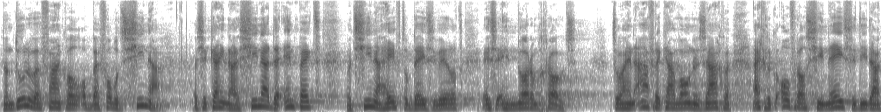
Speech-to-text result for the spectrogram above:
dan doelen we vaak wel op bijvoorbeeld China. Als je kijkt naar China, de impact wat China heeft op deze wereld is enorm groot. Toen wij in Afrika wonen, zagen we eigenlijk overal Chinezen die daar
